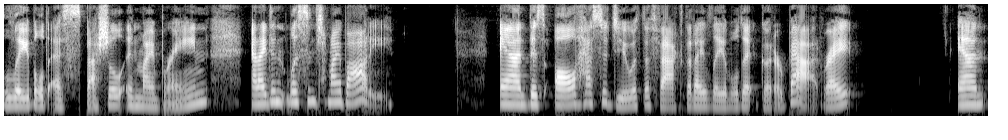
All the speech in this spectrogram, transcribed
labeled as special in my brain. And I didn't listen to my body. And this all has to do with the fact that I labeled it good or bad, right? And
